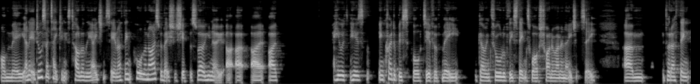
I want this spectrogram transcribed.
on me, and it had also taken its toll on the agency. And I think Paul and I's relationship as well. You know, I, I, I he was he was incredibly supportive of me going through all of these things whilst trying to run an agency. Um, but I think,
